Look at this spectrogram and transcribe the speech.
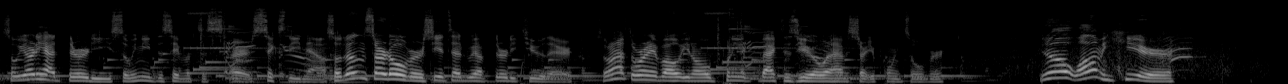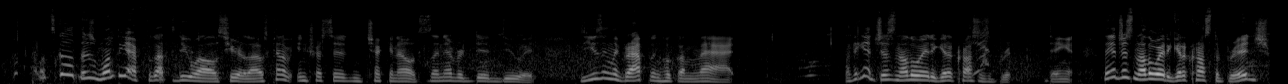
So we already had 30, so we need to save up to 60 now. So it doesn't start over. See, it said we have 32 there. So I don't have to worry about, you know, putting it back to zero and having to start your points over. You know, while I'm here, let's go. There's one thing I forgot to do while I was here that I was kind of interested in checking out since I never did do it. Using the grappling hook on that. I think it's just another way to get across this bridge. Dang it. I think it's just another way to get across the bridge,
